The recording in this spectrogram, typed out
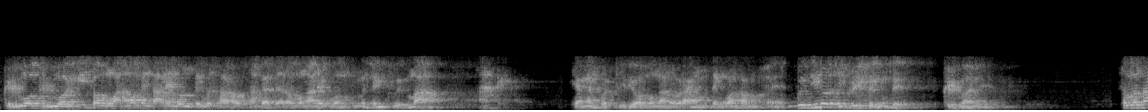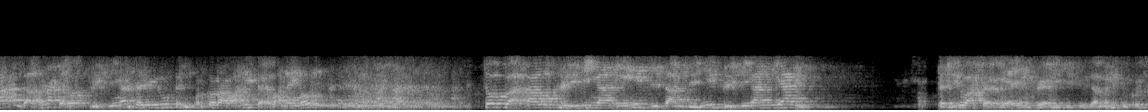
germo-germo iki iso nguatno mentale lonte wis ora usah gak ada omongane wong penting duit mah. Jangan berdiri omongan orang yang penting uang kamu saya. Begini di briefing deh germane. Sementara nggak pernah dapat briefingan dari Ruben, perkara wani dakwah yang Coba kalau briefingan ini ditandingi briefingan kiai. Dan itu ada kiai yang berani gitu zaman itu Gus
